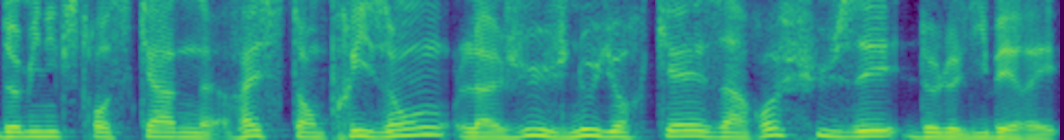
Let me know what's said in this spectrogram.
Dominique Strauss-Kahn reste en prison. La juge new-yorkaise a refusé de le libérer.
